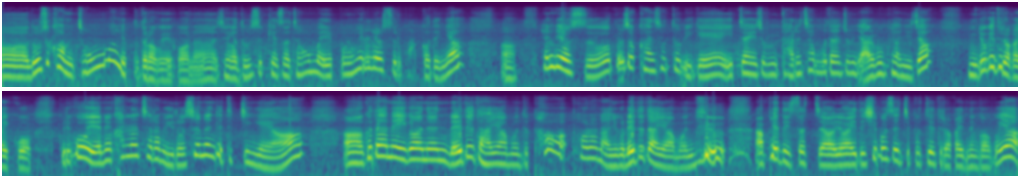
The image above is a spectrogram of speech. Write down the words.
어, 노숙하면 정말 예쁘더라고요, 이거는. 제가 노숙해서 정말 예쁜 헬리오스를 봤거든요. 어, 헬리오스, 뾰족한 손톱 이게 잎장이 좀 다른 창보다는 좀 얇은 편이죠? 음, 요게 들어가 있고. 그리고 얘는 칼날처럼 위로 서는 게 특징이에요. 어, 그 다음에 이거는 레드 다이아몬드, 퍼, 펄은 아니고 레드 다이아몬드 앞에도 있었죠. 요 아이도 15cm 포트에 들어가 있는 거고요.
